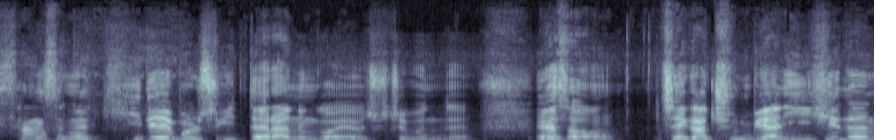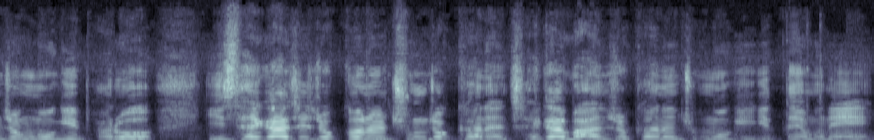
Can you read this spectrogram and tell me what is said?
상승을 기대해 볼 수 있다라는 거예요, 주주분들. 그래서 제가 준비한 이 히든 종목이 바로 이 세 가지 조건을 충족하는 제가 만족하는 종목이기 때문에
